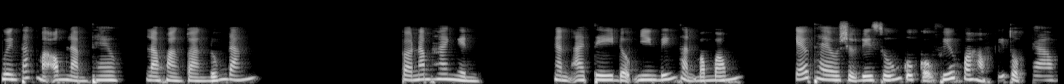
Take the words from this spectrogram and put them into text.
nguyên tắc mà ông làm theo là hoàn toàn đúng đắn. Vào năm 2000, ngành IT đột nhiên biến thành bong bóng, kéo theo sự đi xuống của cổ phiếu khoa học kỹ thuật cao.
